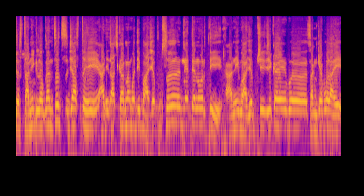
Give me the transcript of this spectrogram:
तर स्थानिक लोकांचंच जास्त हे आणि राजकारणामध्ये भाजपचं नेत्यांवरती आणि भाजपचे जे काय संख्याबळ आहे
